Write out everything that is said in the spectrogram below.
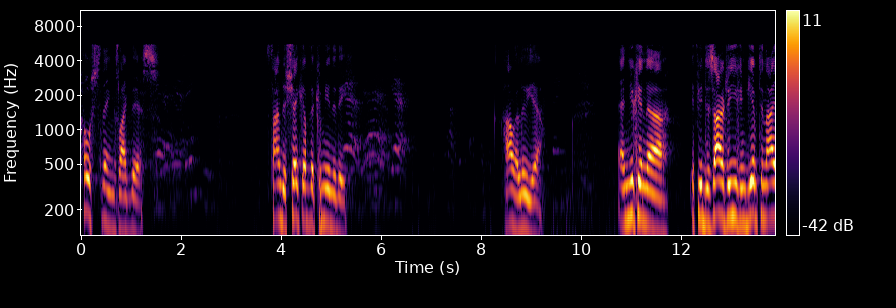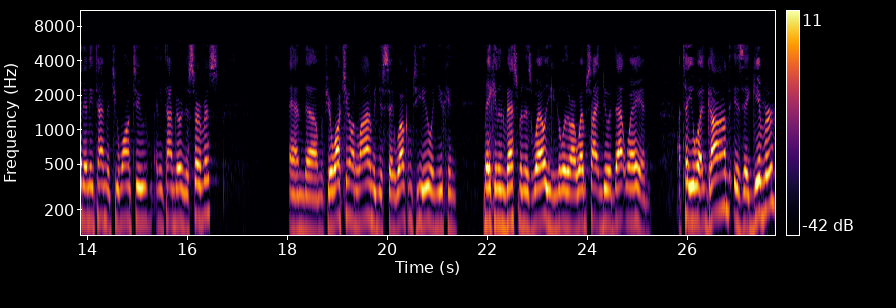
host things like this. It's time to shake up the community. Hallelujah. And you can, uh, if you desire to, you can give tonight anytime that you want to, anytime during the service. And um, if you're watching online, we just say welcome to you, and you can make an investment as well. You can go to our website and do it that way. And I'll tell you what, God is a giver,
